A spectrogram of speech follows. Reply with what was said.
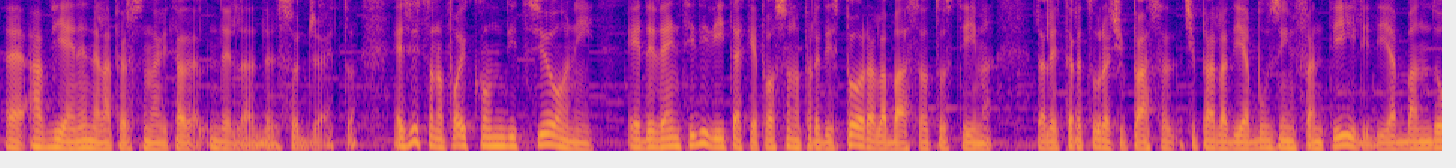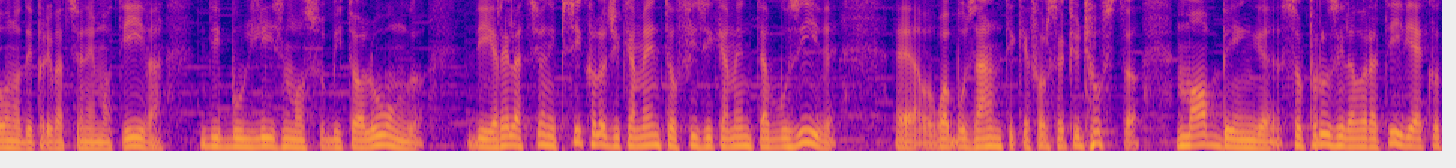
eh, avviene nella personalità del, del, del, soggetto. Esistono poi condizioni ed eventi di vita che possono predisporre alla bassa autostima. La letteratura ci, passa, ci parla di abusi infantili, di abbandono, deprivazione emotiva, di bullismo subito a lungo, di relazioni psicologicamente o fisicamente abusive eh, o abusanti, che forse è più giusto, mobbing, soprusi lavorativi, ecco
